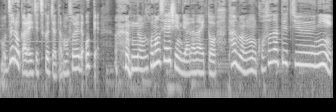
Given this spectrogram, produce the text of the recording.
もう0から1作っちゃったらもうそれで OK。この精神でやらないと、多分子育て中に、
